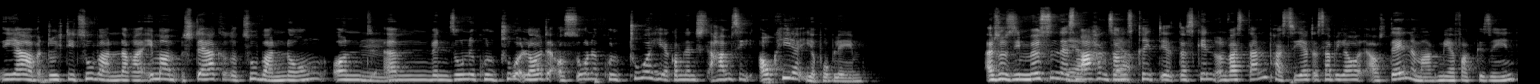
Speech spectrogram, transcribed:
Ja, durch die Zuwanderer, immer stärkere Zuwanderung. Und Hm. ähm, wenn so eine Kultur, Leute aus so einer Kultur hier kommen, dann haben sie auch hier ihr Problem. Also sie müssen es Ja, machen, sonst ja. kriegt ihr das Kind. Und was dann passiert, das habe ich auch aus Dänemark mehrfach gesehen.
